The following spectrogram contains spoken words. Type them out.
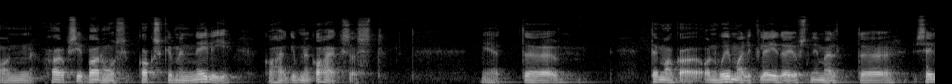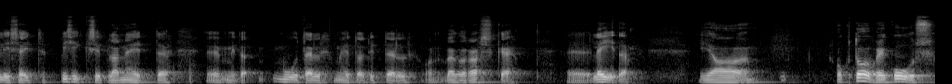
on Harpsi panus kakskümmend neli kahekümne kaheksast. nii et temaga on võimalik leida just nimelt äh, selliseid pisikesi planeete, äh, mida muudel meetoditel on väga raske äh, leida. ja oktoobrikuus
